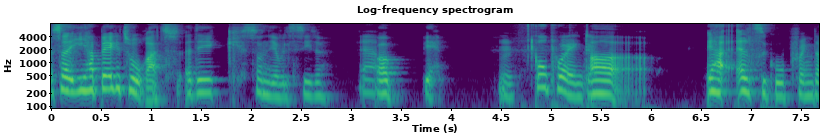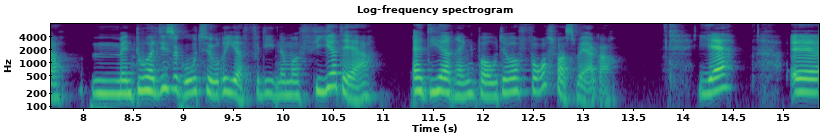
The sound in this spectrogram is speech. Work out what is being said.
Så I har begge to ret. Er det ikke sådan, jeg vil sige det? Ja. Og ja, Mm. God pointe. og jeg har altid gode pointer. Men du har lige så gode teorier, fordi nummer 4 det er, at de her ringborg, det var forsvarsværker. Ja, øh,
